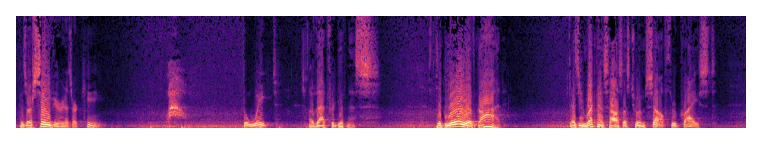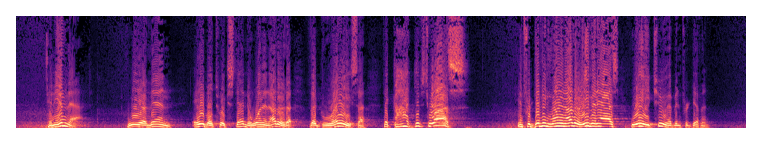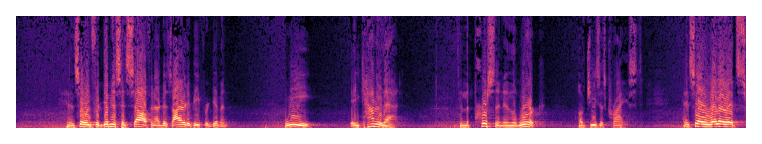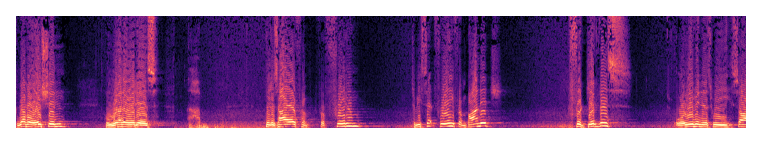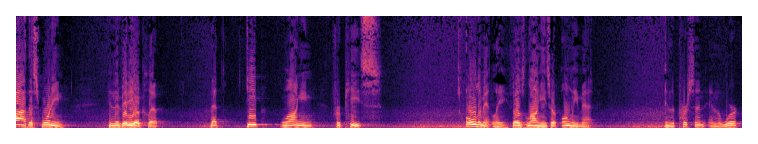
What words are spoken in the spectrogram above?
as our Savior and as our King. Wow. The weight of that forgiveness. The glory of God as He reconciles us to Himself through Christ. And in that, we are then able to extend to one another the, the grace uh, that God gives to us in forgiving one another, even as we too have been forgiven. And so in forgiveness itself and our desire to be forgiven, we encounter that in the person and the work of Jesus Christ. And so whether it's revelation, whether it is um, the desire from, for freedom, to be set free from bondage, forgiveness, or even as we saw this morning in the video clip, that deep longing for peace. Ultimately, those longings are only met in the person and the work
